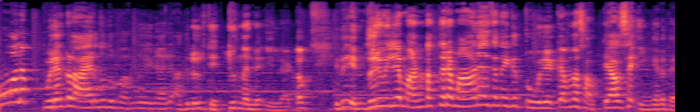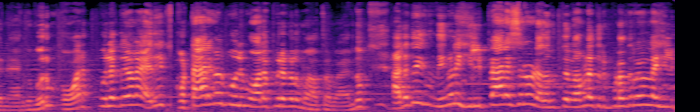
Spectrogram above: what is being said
ഓലപ്പുരകളായിരുന്നു എന്ന് പറഞ്ഞു കഴിഞ്ഞാൽ അതിലൊരു തെറ്റും തന്നെ ഇല്ല കേട്ടോ. ഇത് എന്തൊരു വലിയ മണ്ടത്തരമാണ് എന്ന് നിങ്ങൾക്ക് തോന്നിയേക്കാവുന്ന സത്യാവസ്ഥ ഇങ്ങനെ തന്നെയായിരുന്നു. വെറും ഓലപ്പുരകളെ അതായത് കൊട്ടാരങ്ങൾ പോലും ഓലപ്പുരകൾ മാത്രമായിരുന്നു. അതായത് നിങ്ങൾ ഹിൽ പാലസിലോട്ട് നമ്മുടെ നമ്മളെ ഹിൽ ഹിൽ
